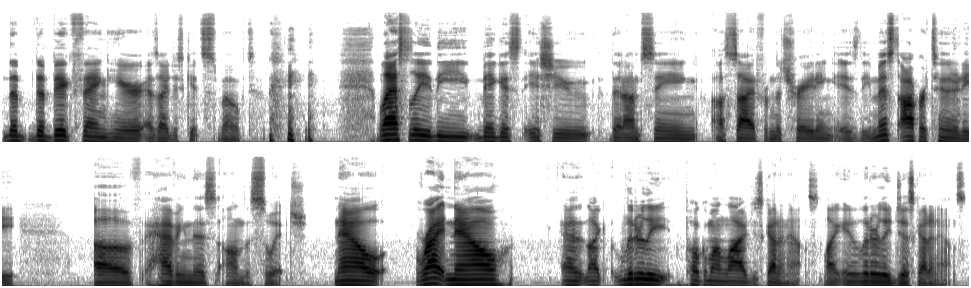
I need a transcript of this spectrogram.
the the big thing here, as I just get smoked. lastly, the biggest issue that I'm seeing aside from the trading is the missed opportunity of having this on the Switch. Now, right now, uh, like literally, Pokemon Live just got announced. Like it literally just got announced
